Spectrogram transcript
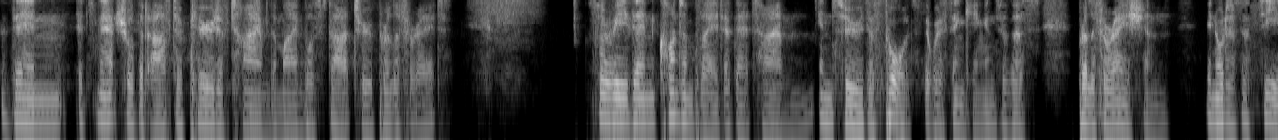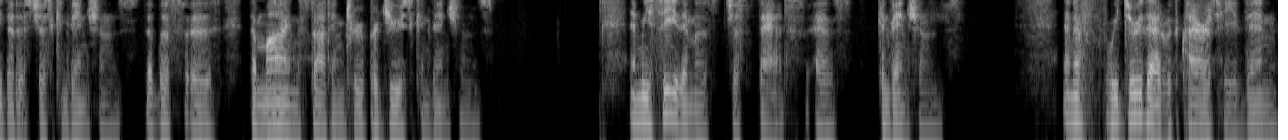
then it's natural that after a period of time the mind will start to proliferate. So we then contemplate at that time into the thoughts that we're thinking, into this proliferation, in order to see that it's just conventions, that this is the mind starting to produce conventions. And we see them as just that, as conventions. And if we do that with clarity, then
